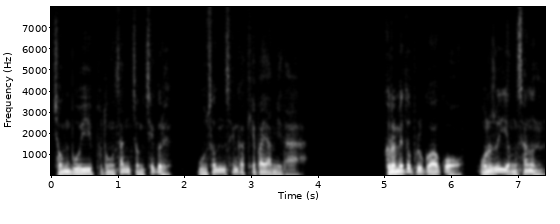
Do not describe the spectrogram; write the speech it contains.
정부의 부동산 정책을 우선 생각해 봐야 합니다. 그럼에도 불구하고 오늘의 영상은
